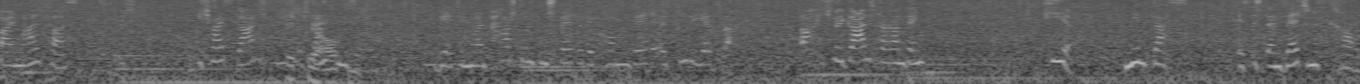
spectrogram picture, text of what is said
Bei Malfas. Ich weiß gar nicht, wie ich Ich auch danken soll. Ihr nur ein paar Stunden später gekommen, wäre Elfriede jetzt... Ach, ach, ich will gar nicht daran denken. Hier, nehmt das. Es ist ein seltenes Kraut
